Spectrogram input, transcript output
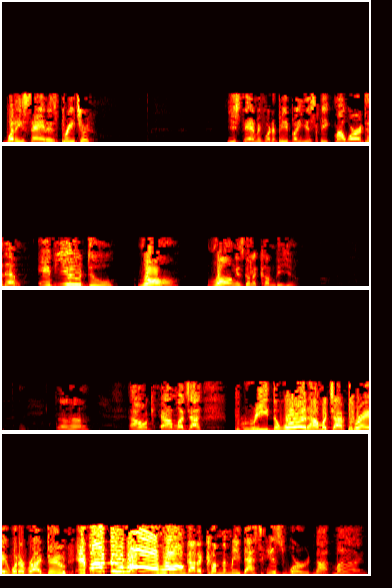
What he's saying is, preacher, you stand before the people you speak my word to them. If you do wrong, wrong is going to come to you. Uh huh. I don't care how much I read the word, how much I pray, whatever I do. If I do wrong, wrong got to come to me. That's his word, not mine.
